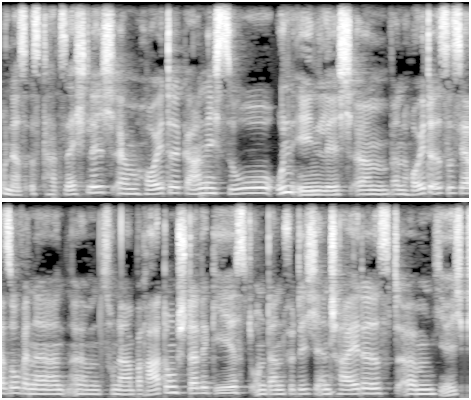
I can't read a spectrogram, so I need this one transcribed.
Und das ist tatsächlich ähm, heute heute gar nicht so unähnlich. Ähm, wenn heute ist es ja so, wenn du ähm, zu einer Beratungsstelle gehst und dann für dich entscheidest, ähm, hier, ich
